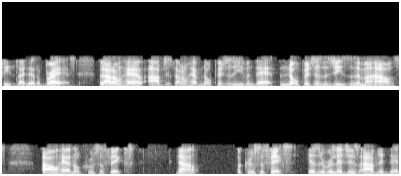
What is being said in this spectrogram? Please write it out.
feet like that of brass. But I don't have objects. I don't have no pictures of even that. No pictures of Jesus in my house. I don't have no crucifix. Now, a crucifix is a religious object that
